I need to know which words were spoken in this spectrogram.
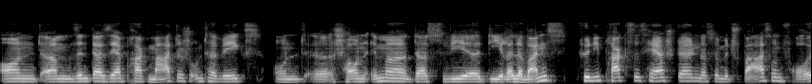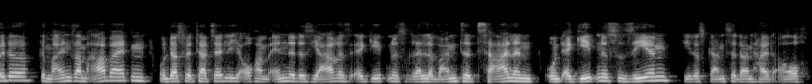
und ähm, sind da sehr pragmatisch unterwegs und äh, schauen immer, dass wir die Relevanz für die Praxis herstellen, dass wir mit Spaß und Freude gemeinsam arbeiten und dass wir tatsächlich auch am Ende des Jahres ergebnisrelevante Zahlen und Ergebnisse sehen, die das Ganze dann halt auch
